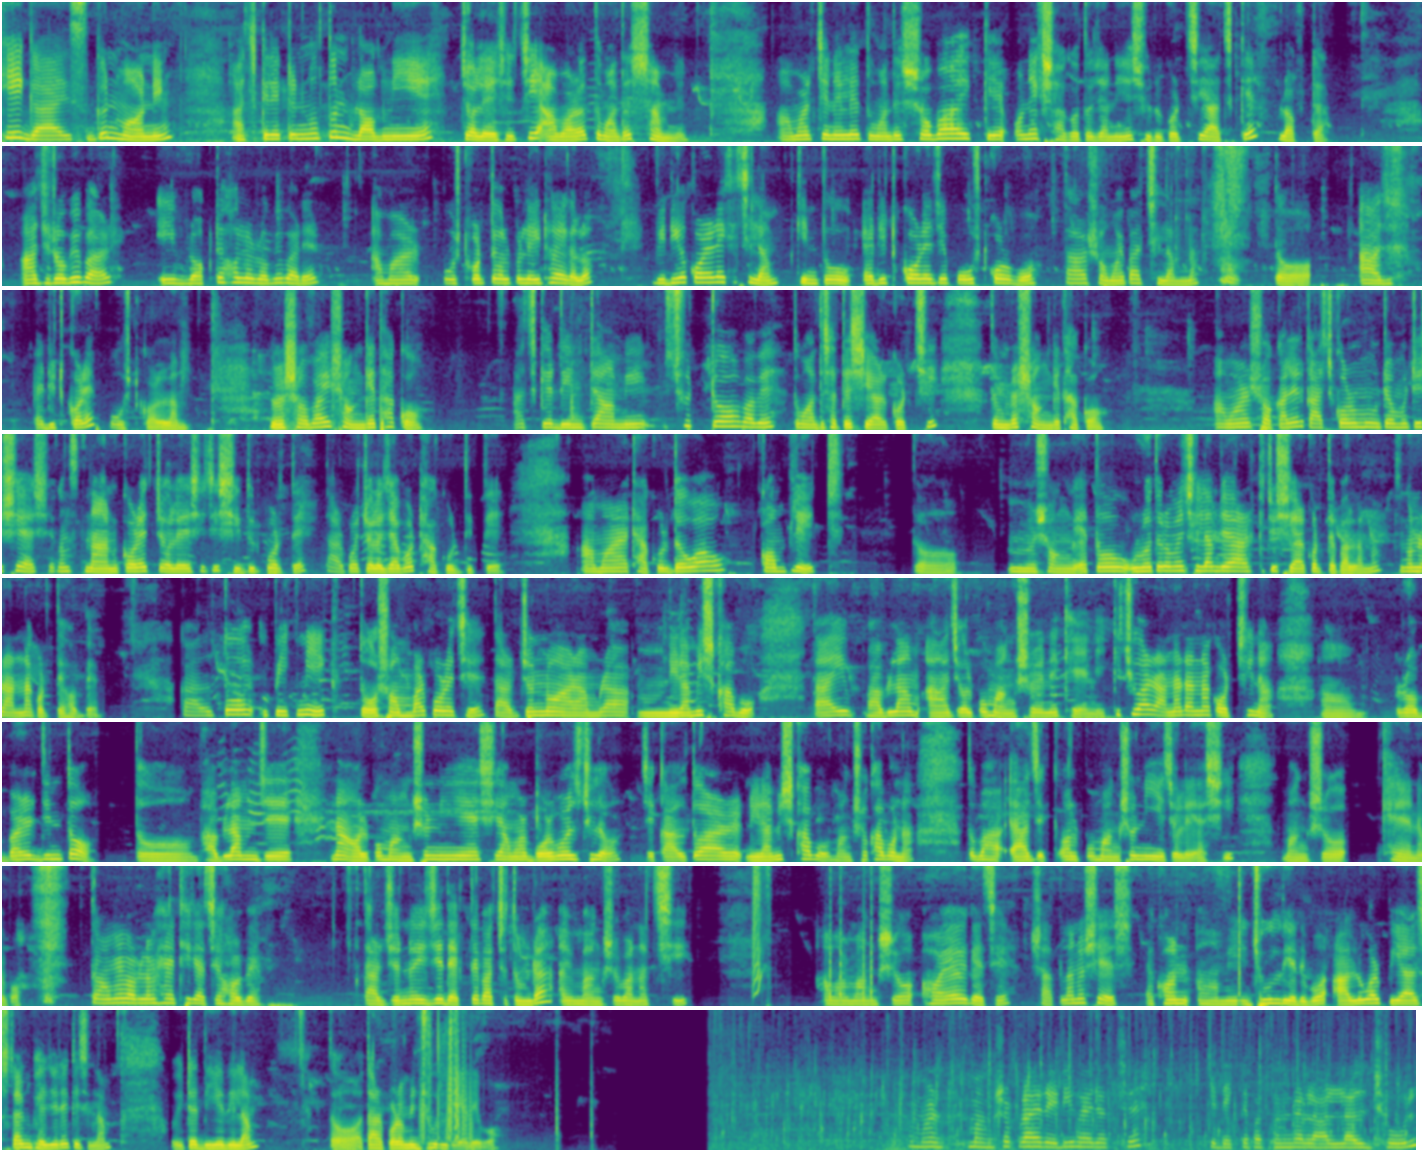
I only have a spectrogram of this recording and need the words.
Hey guys good morning আজকের একটা নতুন ব্লগ নিয়ে চলে এসেছি আবারও তোমাদের সামনে। আমার চ্যানেলে তোমাদের সবাইকে অনেক স্বাগত জানিয়ে শুরু করছি আজকের ব্লগটা আজ রবিবার, এই ব্লগটা হলো রবিবারের। আমার পোস্ট করতে অল্প লেট হয়ে গেল। ভিডিও করে রেখেছিলাম, কিন্তু এডিট করে যে পোস্ট করব, তার সময় পাচ্ছিলাম না। তো আজ এডিট করে পোস্ট করলাম। সবাই সঙ্গে থাকো। আজকের দিনটা আমি ছোট্টভাবে তোমাদের সাথে শেয়ার করছি। তোমরা সঙ্গে থাকো। আমার সকালের কাজকর্ম মোটামুটি শেষ। এখন স্নান করে চলে এসেছি সিঁদুর পরতে। তারপর চলে যাব ঠাকুর দিতে। আমার ঠাকুর দেওয়াও কমপ্লিট তো সঙ্গে, এত উড়োতরমে ছিলাম যে আর কিছু শেয়ার করতে পারলাম না। এখন রান্না করতে হবে। কাল তো পিকনিক তো সোমবার পড়েছে, তার জন্য আর আমরা নিরামিষ খাব। তাই ভাবলাম আজ অল্প মাংস এনে খেয়ে নিই। কিছু আর রান্না টান্না করছি না। রোববারের দিন তো তো ভাবলাম যে, না, অল্প মাংস নিয়ে এসে আমার বর বলছিল যে, কাল তো আর নিরামিষ খাব, মাংস খাব না। তো আজ অল্প মাংস নিয়ে চলে আসি, মাংস খেয়ে নেব। তো আমি ভাবলাম হ্যাঁ ঠিক আছে, হবে। তার জন্য এই যে দেখতে পাচ্ছ তোমরা, আমি মাংস বানাচ্ছি। আমার মাংস হয়ে গেছে, সাতলানো শেষ। এখন আমি ঝুল দিয়ে দেব। আলু আর পেঁয়াজটা আমি ভেজে রেখেছিলাম, ওইটা দিয়ে দিলাম। তো তারপর আমি ঝুল দিয়ে দেব। আমার মাংস প্রায় রেডি হয়ে যাচ্ছে। দেখতে পাচ্ছ তোমরা, লাল লাল ঝোল।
